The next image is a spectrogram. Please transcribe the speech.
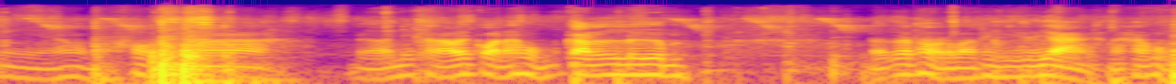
นี่นะผมถอดมาเดี๋ยวอันนี้คาไว้ก่อนนะผมกันลืม แล้วก็ถอดออกมาทีละอย่างนะครับผม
